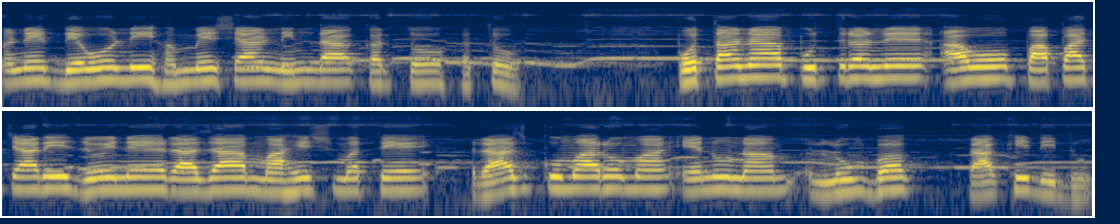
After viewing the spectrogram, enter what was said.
અને દેવોની હંમેશા નિંદા કરતો હતો. પોતાના પુત્રને આવો પાપાચારી જોઈને રાજા માહિષ્મતે રાજકુમારોમાં એનું નામ લુંભક રાખી દીધું.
